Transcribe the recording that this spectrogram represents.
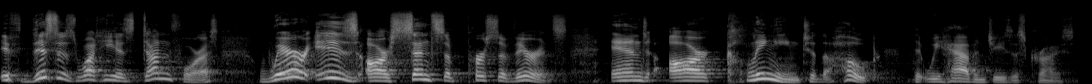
If this is what He has done for us, where is our sense of perseverance and our clinging to the hope that we have in Jesus Christ?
